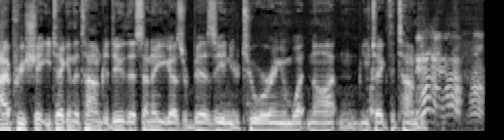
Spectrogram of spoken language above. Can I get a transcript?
I appreciate you taking the time to do this. I know you guys are busy and you're touring and whatnot, and you take the time to Yeah, yeah.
